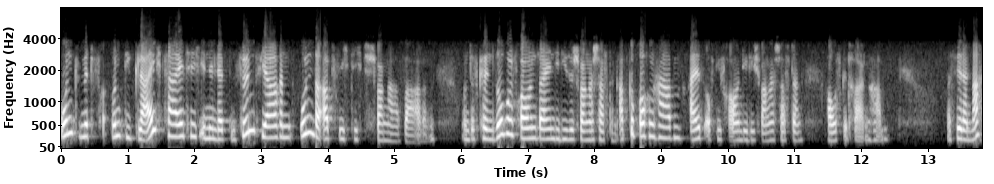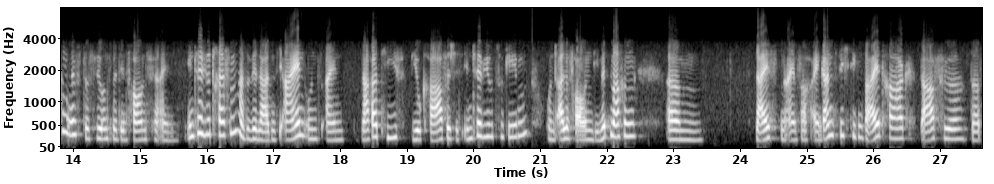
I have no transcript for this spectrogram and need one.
und, mit, und die gleichzeitig in den letzten fünf Jahren unbeabsichtigt schwanger waren. Und das können sowohl Frauen sein, die diese Schwangerschaft dann abgebrochen haben, als auch die Frauen, die die Schwangerschaft dann ausgetragen haben. Was wir dann machen, ist, dass wir uns mit den Frauen für ein Interview treffen. Also wir laden sie ein, uns ein narrativ-biografisches Interview zu geben. Und alle Frauen, die mitmachen, ähm, leisten einfach einen ganz wichtigen Beitrag dafür, dass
